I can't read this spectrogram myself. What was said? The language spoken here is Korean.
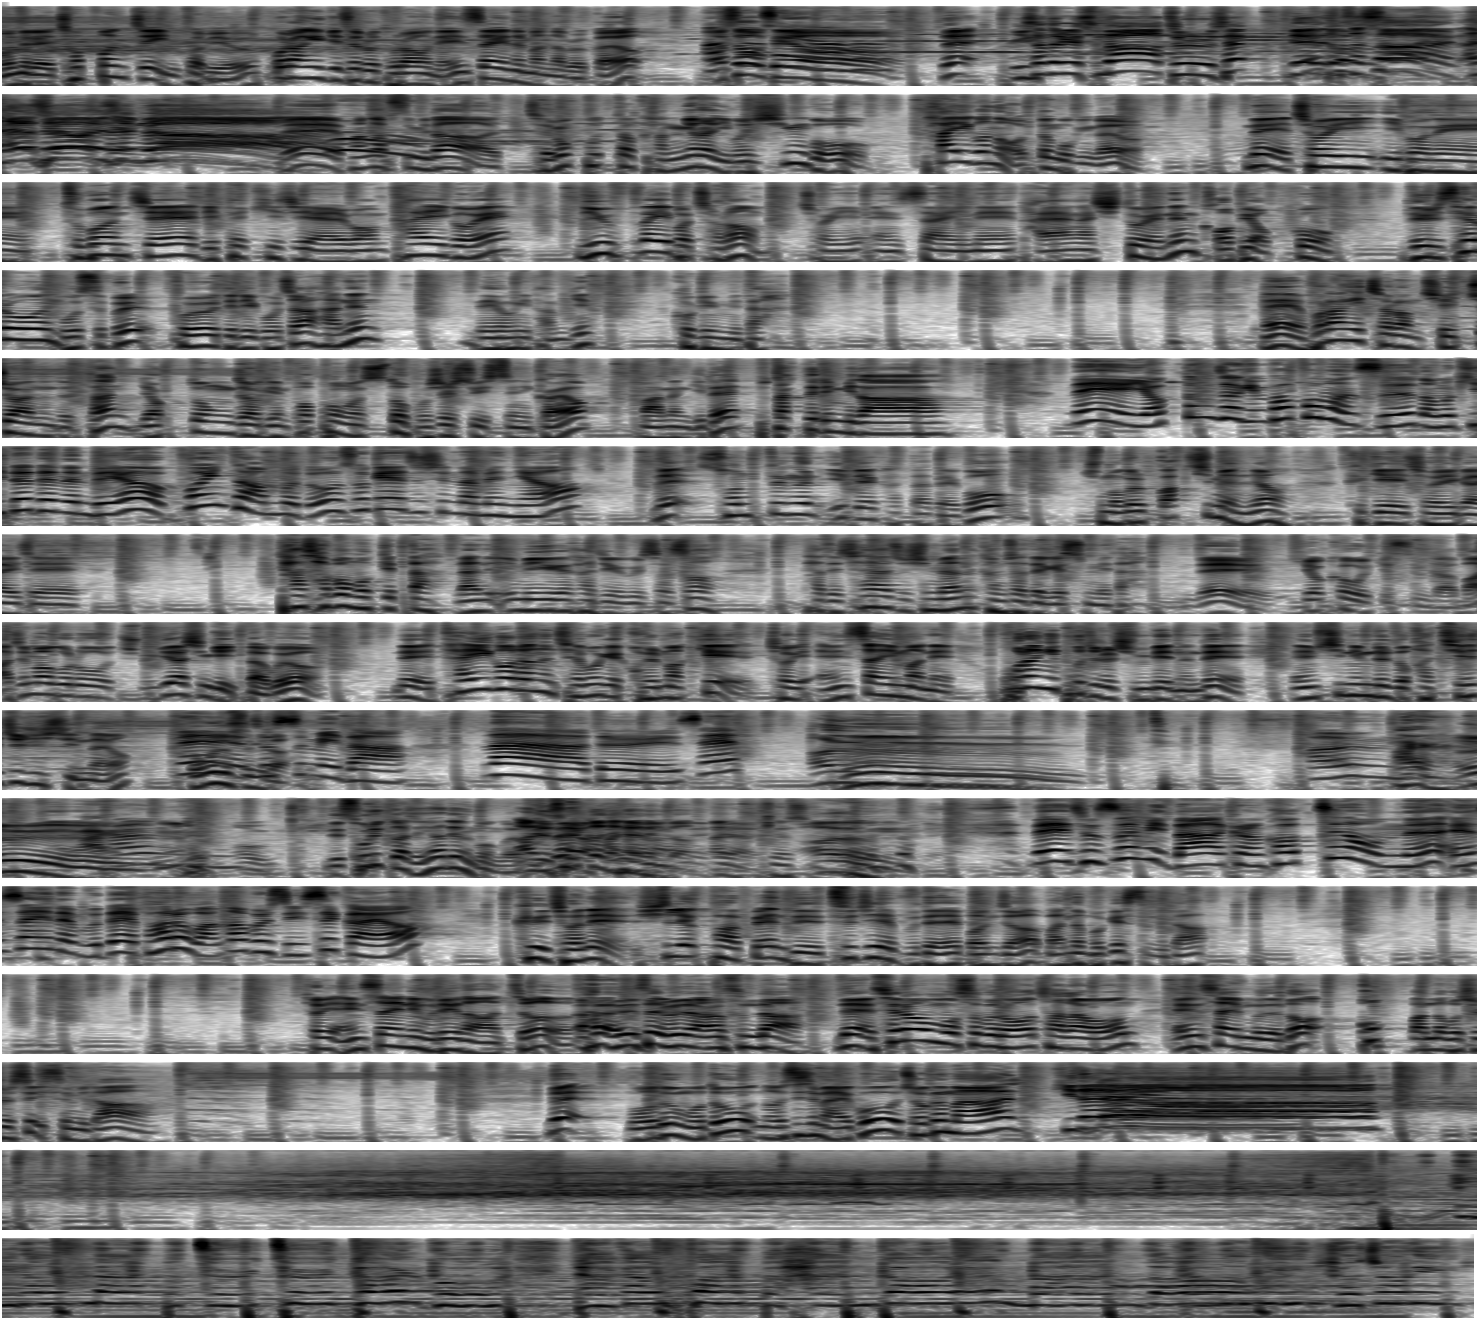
오늘의 첫 번째 인터뷰 호랑이 기세로 돌아온 엔싸인을 만나볼까요? 어서 오세요. 네, 인사드리겠습니다. 둘, 셋. 네, 톱사인. 안녕하세요, 엔싸인입니다. 네 반갑습니다. 제목부터 강렬한 이번 신곡 Tiger는 어떤 곡인가요? 네, 저희 이번에 두 번째 repackage 앨범 Tiger의 new flavor처럼 저희 엔싸인의 다양한 시도에는 겁이 없고 늘 새로운 모습을 보여드리고자 하는 내용이 담긴 곡입니다. 네, 호랑이처럼 질주하는 듯한 역동적인 퍼포먼스도 보실 수 있으니까요. 많은 기대 부탁드립니다. 네, 역동적인 퍼포먼스 너무 기대되는데요. 포인트 안무도 소개해 주신다면요. 네, 손등을 입에 갖다 대고 주먹을 꽉 쥐면요. 그게 저희가 이제 다 잡아먹겠다라는 의미가 가지고 있어서 다들 찾아주시면 감사드리겠습니다. 네 기억하고 있겠습니다. 마지막으로 준비하신 게 있다고요? 네, Tiger라는 제목에 걸맞게 저희 엔싸인만의 호랑이 포즈를 준비했는데 MC님들도 같이 해주실 수 있나요? 네, 너무 좋습니다. 좋습니다. 하나, 둘, 셋. 음. 아유. 음. 어, 근데 소리까지 해야 되는 건가요? 아, 네, 소리까지 해야 됩니다. 아니야, 괜찮습니다. 아유. 네, 좋습니다. 그럼 거침없는 엔싸인의 무대 바로 만나볼 수 있을까요? 그 전에 실력파 밴드 투지의 무대 먼저 만나보겠습니다. 저희 엔싸인의 무대가 나왔죠? 엔싸인 무대 나왔습니다. 네, 새로운 모습으로 찾아온 엔싸인 무대도 꼭 만나보실 수 있습니다. 네, 모두 모두 놓치지 말고 조금만 기다려! 일어나 봐 툴툴 털고 다가와 봐 한 걸음만 더 영원히 여전히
